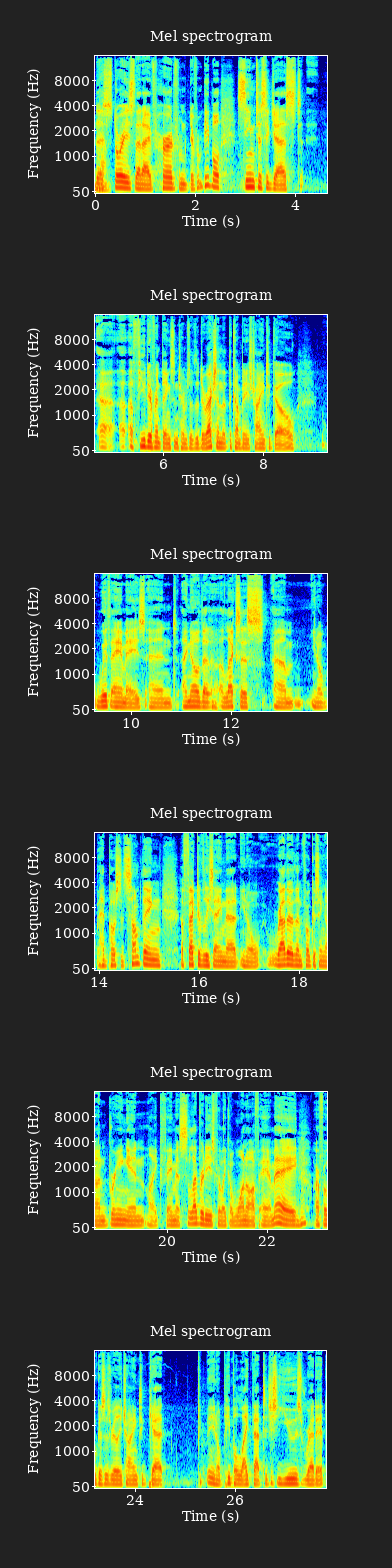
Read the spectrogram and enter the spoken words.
The Yeah. stories that I've heard from different people seem to suggest uh, a few different things in terms of the direction that the company is trying to go with AMAs. And I know that Alexis, um, you know, had posted something effectively saying that, you know, rather than focusing on bringing in like famous celebrities for like a one-off AMA, our focus is really trying to get you know people like that to just use Reddit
